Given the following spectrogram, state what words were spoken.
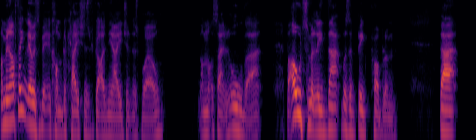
I mean, I think there was a bit of complications regarding the agent as well. I'm not saying all that, but ultimately, that was a big problem. That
